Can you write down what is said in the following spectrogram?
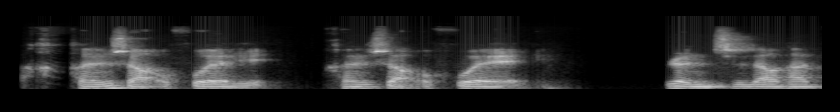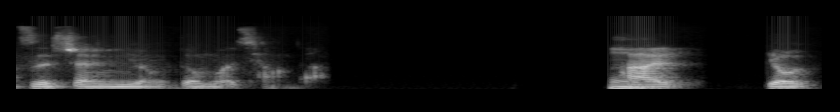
很少会很少会认知到他自身有多么强大，嗯。他有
